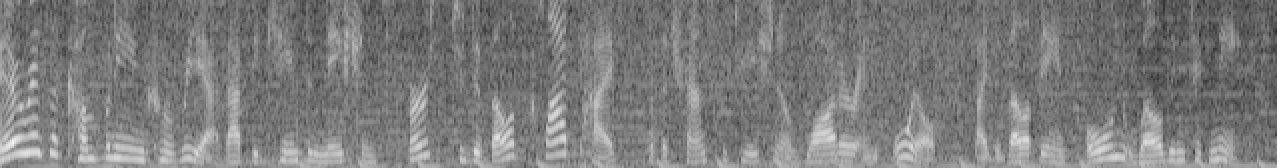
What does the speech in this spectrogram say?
There is a company in Korea that became the nation's first to develop clad pipes for the transportation of water and oil by developing its own welding techniques.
